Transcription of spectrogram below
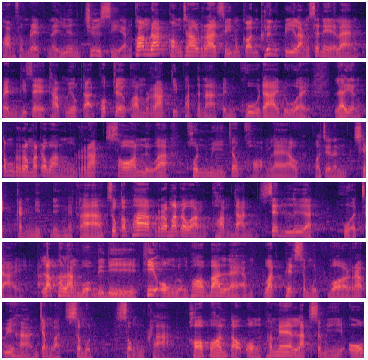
ความสำเร็จในเรื่องชื่อเสียง ความรักของชาวราศีมังกรครึ่งปีหลังเสน่ห์แรงเป็นพิเศษครับ มีโอกาสพบเจอความรักที่พัฒนาเป็นคู่ได้ด้วย และยังต้องระมัดระวังรักซ้อนหรือว่าคนมีเจ้าของแล้ว เพราะฉะนั้นเช็คกันนิดหนึ่งนะครับ สุขภาพระมัดระวังความดันเส้นเลือดหัวใจ รับพลังบวกดีๆ ที่องค์หลวงพ่อบ้านแหลม วัดเพชรสมุทรวรวิหารจังหวัดสมุทร สงคราม ขอพรต่อองค์พระแม่ลักษมีโอม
